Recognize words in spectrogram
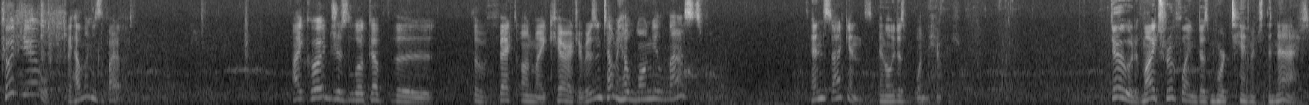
could you? Wait, how long is the fire last? I could just look up the the effect on my character, but it doesn't tell me how long it lasts for. 10 seconds, and only does one damage. Dude, my True Flame does more damage than that.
